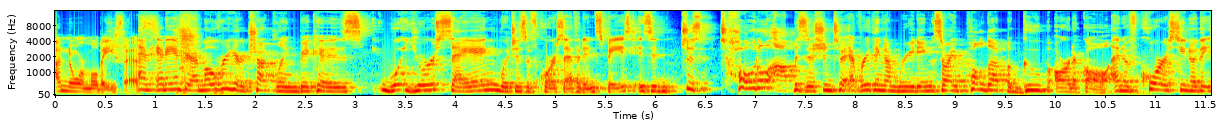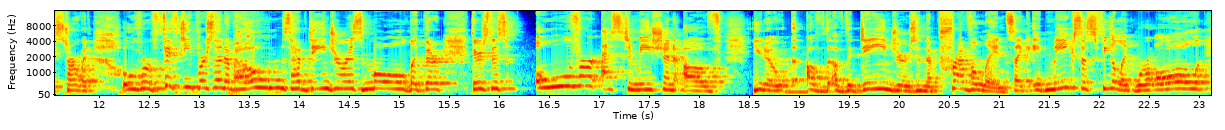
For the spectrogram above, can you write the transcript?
a normal basis. And, and Andrea, I'm over here chuckling because what you're saying, which is of course evidence based, is in just total opposition to everything I'm reading. So I pulled up a Goop article, and of course, you know they start with over 50% of homes have dangerous mold. Like there, there's this overestimation of you know of, of the dangers and the prevalence. Like it makes us feel like we're all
